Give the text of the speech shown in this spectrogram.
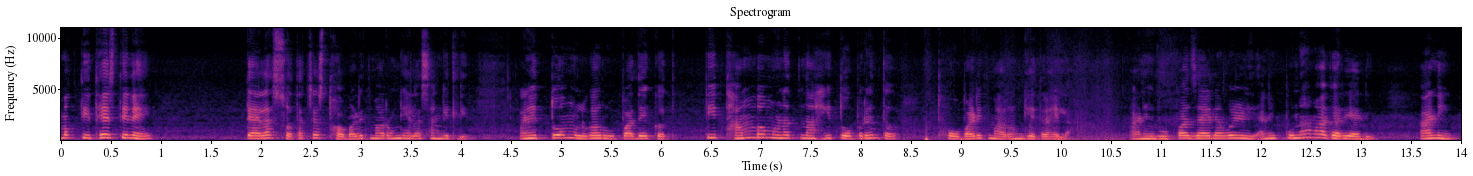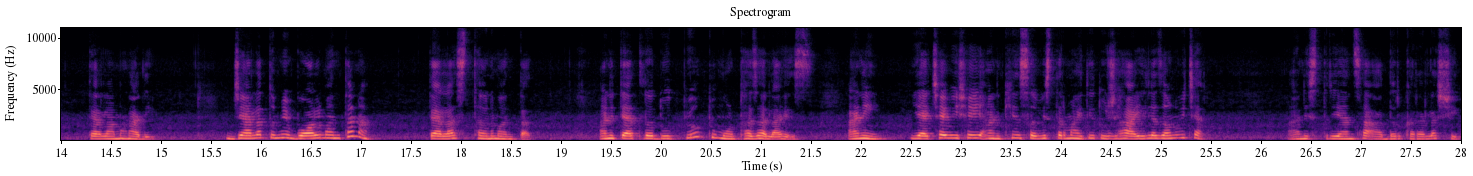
मग तिथेच तिने त्याला स्वतःच्याच थोबाडीत मारून घ्यायला सांगितली. आणि तो मुलगा रूपा देखत ती थांब म्हणत नाही तोपर्यंत थोबाडीत मारून घेत राहिला. आणि रूपा जायला वळली आणि पुन्हा माघारी आली आणि त्याला म्हणाली ज्याला तुम्ही बॉल म्हणता ना त्याला स्तन म्हणतात. आणि त्यातलं दूध पिऊन तू मोठा झाला आहेस. आणि याच्याविषयी आणखीन सविस्तर माहिती तुझ्या आईला जाऊन विचार. आणि स्त्रियांचा आदर करायला शिक.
